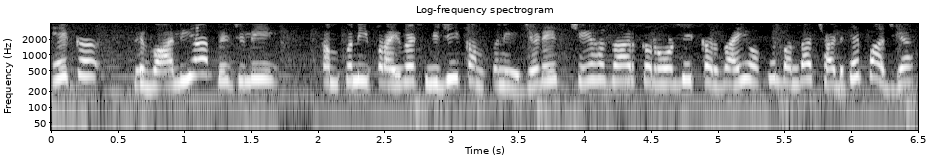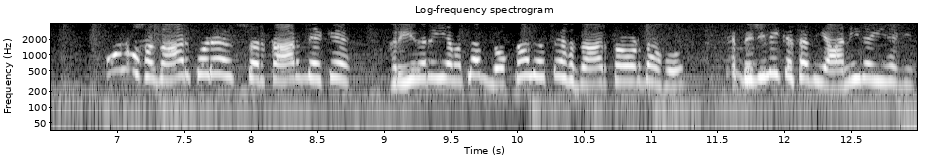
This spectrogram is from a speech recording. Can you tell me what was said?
ਇੱਕ ਦਿਵਾਲੀਆ ਬਿਜਲੀ company private ਨਿੱਜੀ ਕੰਪਨੀ ਜਿਹੜੇ 6000 ਕਰੋੜ ਦੀ ਕਰਜ਼ਾਈ ਹੋ ਕੇ ਬੰਦਾ ਛੱਡ ਕੇ ਭੱਜ ਗਿਆ। ਉਹਨੂੰ 1000 ਕਰੋੜ ਸਰਕਾਰ ਦੇ ਕੇ ਖਰੀਦ ਰਹੀ ਹੈ ਮਤਲਬ ਲੋਕਾਂ ਦੇ ਉੱਤੇ 1000 ਕਰੋੜ ਦਾ ਹੋ ਤੇ ਬਿਜਲੀ ਕਿਸੇ ਦੀ ਆ ਨਹੀਂ ਰਹੀ ਹੈਗੀ।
